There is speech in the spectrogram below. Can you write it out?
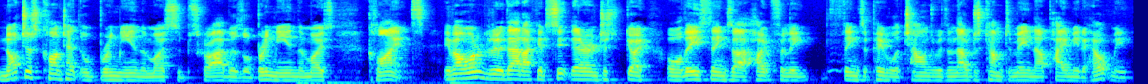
not just content that will bring me in the most subscribers or bring me in the most clients. If I wanted to do that, I could sit there and just go, oh, these things are hopefully things that people are challenged with and they'll just come to me and they'll pay me to help me.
